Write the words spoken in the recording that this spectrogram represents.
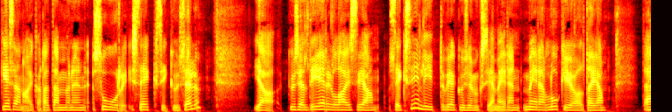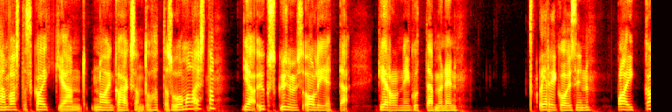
kesän aikana tämmöinen suuri seksikysely. Ja kyseltiin erilaisia seksiin liittyviä kysymyksiä meidän, meidän lukijoilta ja tähän vastasi kaikkiaan noin 8000 suomalaista. Ja yksi kysymys oli, että kerro niin tämmöinen erikoisin paikka,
